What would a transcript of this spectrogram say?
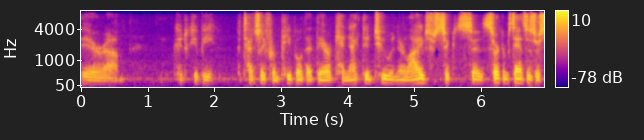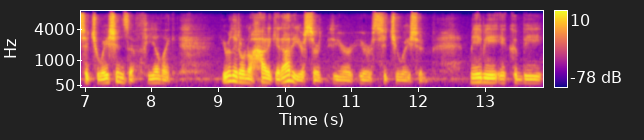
their, um, could, could be potentially from people that they are connected to in their lives, circumstances or situations that feel like you really don't know how to get out of your your your situation. Maybe it could be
